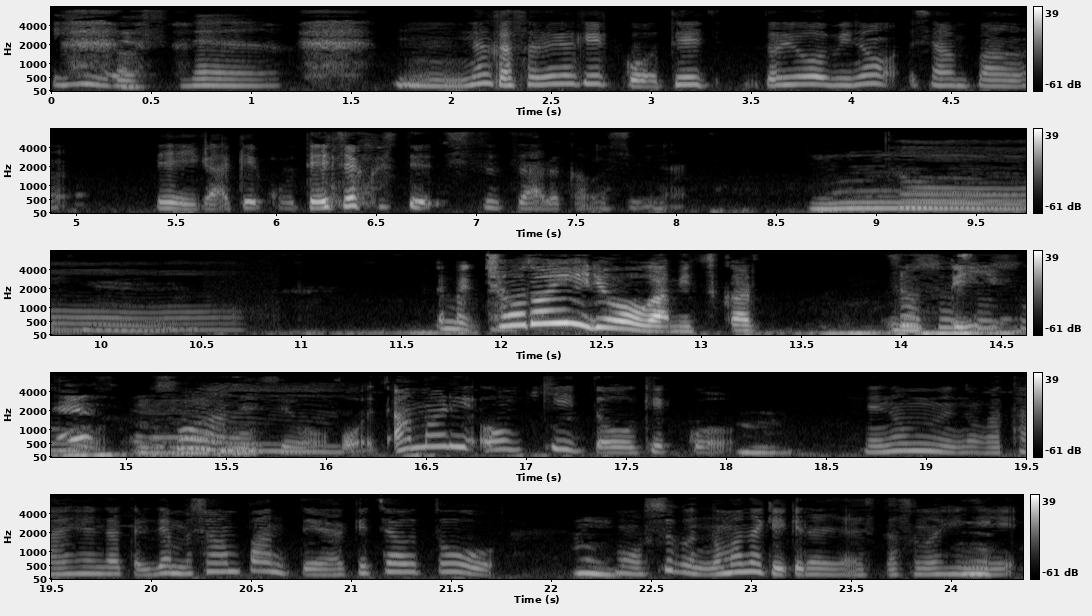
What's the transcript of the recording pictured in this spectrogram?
いいですね。うん、なんかそれが結構定、土曜日のシャンパンデイが結構定着してしつつあるかもしれない。うん。おでも、ちょうどいい量が見つかるそうそうそうっていいよね。そう。なんですよあまり大きいと結構、うん。ね、飲むのが大変だったり、でもシャンパンって開けちゃうと、うん。もうすぐ飲まなきゃいけないじゃないですか、その日に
